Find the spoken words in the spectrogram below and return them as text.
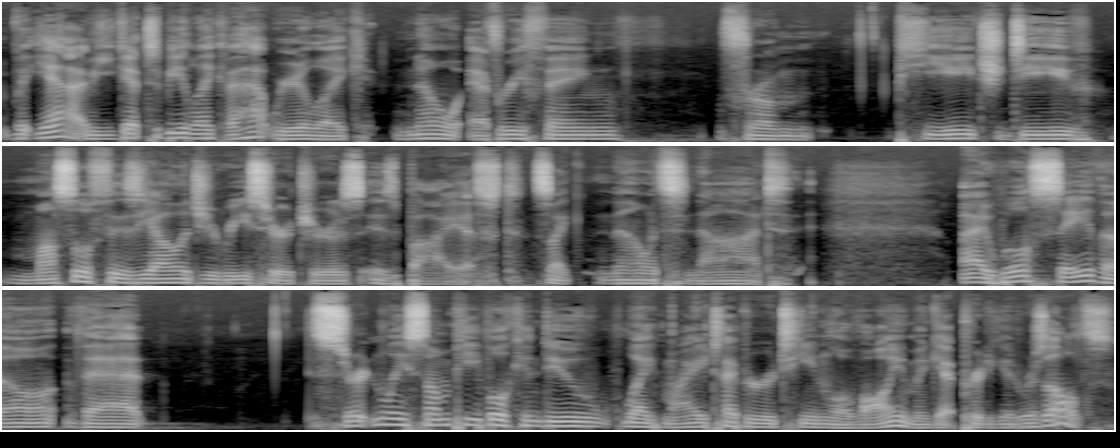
but yeah, you get to be like that, where you're like, no, everything from PhD muscle physiology researchers is biased. It's like, no, it's not. I will say though that certainly some people can do like my type of routine low volume and get pretty good results.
